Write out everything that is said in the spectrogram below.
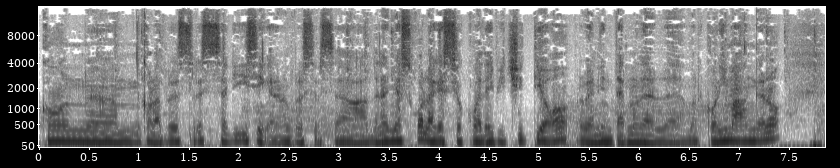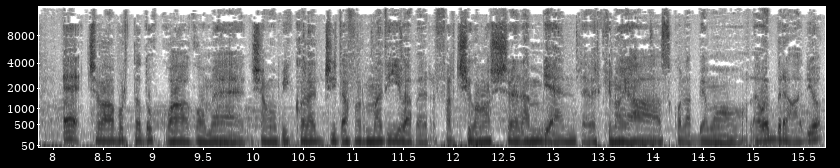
con, ehm, con la professoressa Lisi, che è una professoressa della mia scuola che si occupa dei PCTO, proprio all'interno del Marconi Mangano. E ci aveva portato qua come diciamo piccola gita formativa per farci conoscere l'ambiente, perché noi a scuola abbiamo la web radio.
